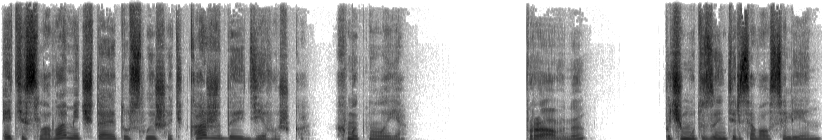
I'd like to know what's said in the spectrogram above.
Эти слова мечтает услышать каждая девушка, хмыкнула я. Правда? Почему-то заинтересовался Лиен.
